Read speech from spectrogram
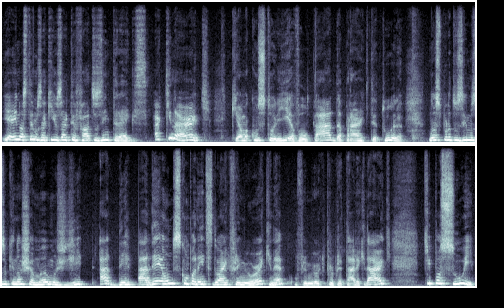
e aí nós temos aqui os artefatos entregues. Aqui na ARC, que é uma consultoria voltada para a arquitetura, nós produzimos o que nós chamamos de AD. AD é um dos componentes do ARC Framework, né? um framework proprietário aqui da ARC, que possui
